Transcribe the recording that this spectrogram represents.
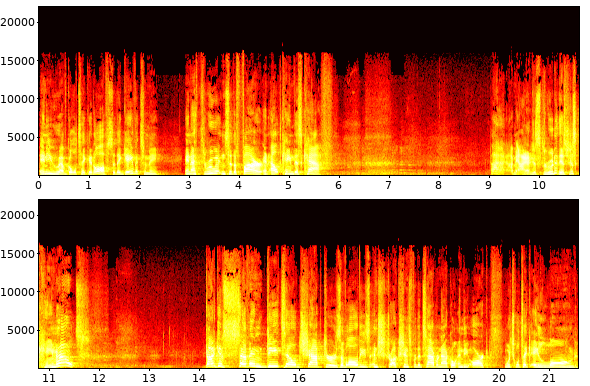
any who have gold take it off. So they gave it to me. And I threw it into the fire, and out came this calf. I, I mean, I just threw it this, it just came out. God gives seven detailed chapters of all these instructions for the tabernacle and the ark, which will take a long,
